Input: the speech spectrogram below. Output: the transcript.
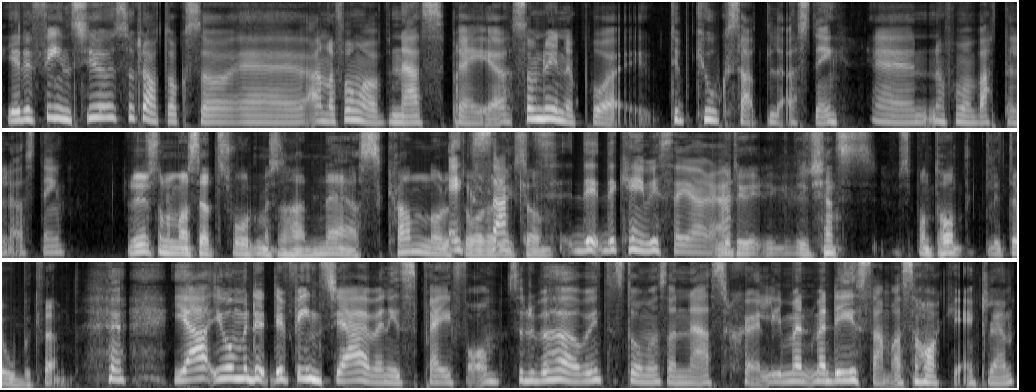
Ja, det finns ju såklart också eh, andra former av nässprayer som du är inne på, typ koksaltlösning, eh, någon form av vattenlösning. Det är som när man sett folk med såna här näskannor. Står och Exakt, liksom, det, det kan ju vissa göra. tycker, det känns spontant lite obekvämt. Ja, jo men det, det finns ju även i sprayform. Så du behöver inte stå med en sån nässkölj. Men, men det är ju samma sak egentligen.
